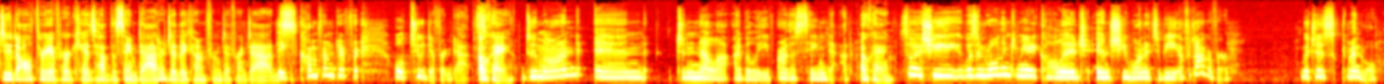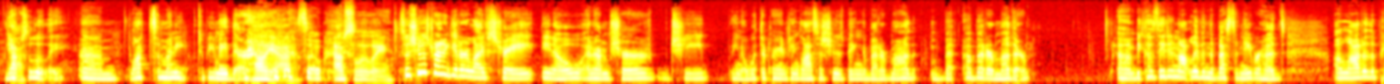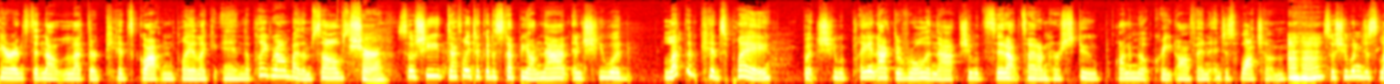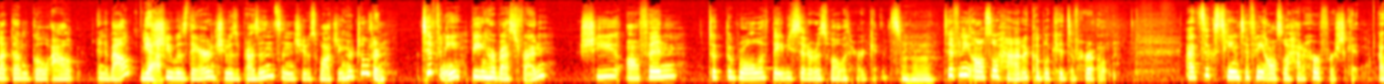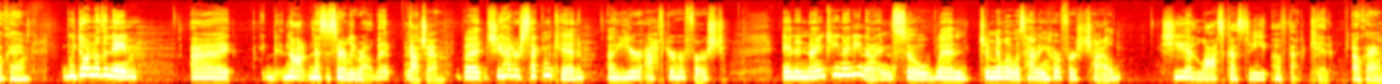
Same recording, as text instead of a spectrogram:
Did all three of her kids have the same dad or did they come from different dads? They come from different, well, two different dads. okay. Dumond and Janella, I believe, are the same dad. Okay. So she was enrolled in community college and she wanted to be a photographer, which is commendable. Yeah. Absolutely. Um, lots of money to be made there. Hell yeah. so Absolutely. so she was trying to get her life straight, you know, and I'm sure she, you know, with the parenting classes, she was being a better mother, a better mother. Um, because they did not live in the best of neighborhoods, a lot of the parents did not let their kids go out and play like in the playground by themselves. Sure. So she definitely took it a step beyond that, and she would let the kids play, but she would play an active role in that. She would sit outside on her stoop on a milk crate often and just watch them. Mm-hmm. So she wouldn't just let them go out and about. Yeah. She was there and she was a presence and she was watching her children. Tiffany, being her best friend, she often took the role of babysitter as well with her kids. Mm-hmm. Tiffany also had a couple kids of her own. At 16, Tiffany also had her first kid. Okay. We don't know the name. Uh, not necessarily relevant, Gotcha. but she had her second kid a year after her first. And in 1999, so when Jamila was having her first child, she had lost custody of that kid. Okay.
